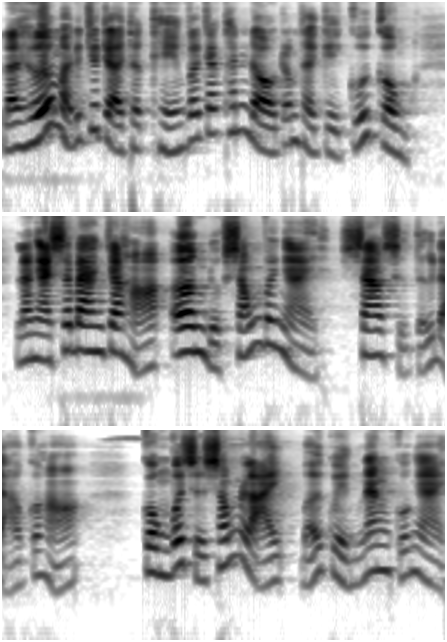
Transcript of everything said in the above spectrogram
Lời hứa mà Đức Chúa Trời thực hiện với các thánh đồ trong thời kỳ cuối cùng là Ngài sẽ ban cho họ ơn được sống với Ngài sau sự tử đạo của họ, cùng với sự sống lại bởi quyền năng của Ngài.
